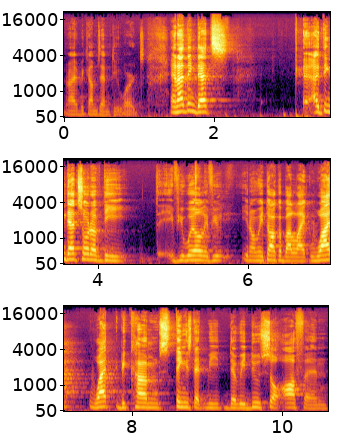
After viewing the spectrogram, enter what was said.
Right? It becomes empty words. And I think that's I think that's sort of the if you will, if you you know, we talk about like what what becomes things that we that we do so often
